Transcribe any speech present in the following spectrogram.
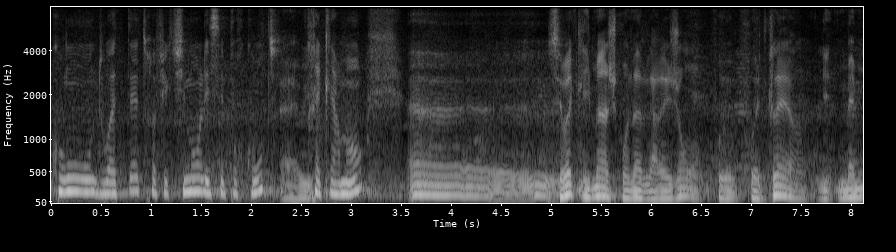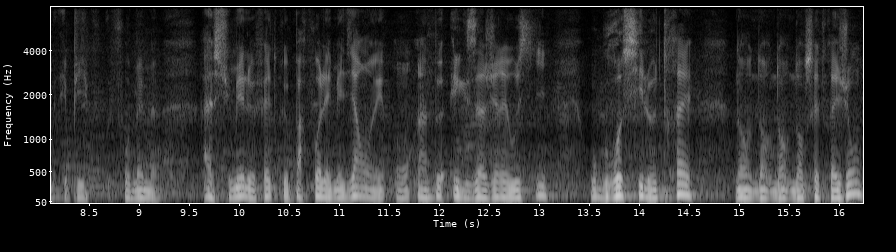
qu'on doit être effectivement laissé pour compte, ah très clairement. C'est vrai que l'image qu'on a de la région, faut, faut être clair, même et puis, il faut même assumer le fait que parfois les médias ont, un peu exagéré aussi ou grossi le trait dans, cette région.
